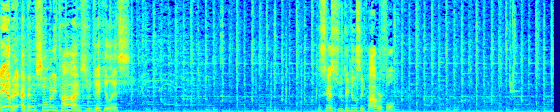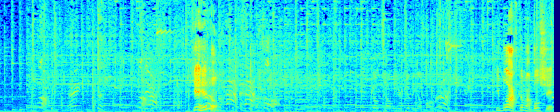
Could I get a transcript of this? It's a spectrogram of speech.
Damn it! I've hit him so many times. It's ridiculous. This guy's ridiculously powerful. I can't hit him. Don't tell me you're giving up already. He blocked. Come on, bullshit.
